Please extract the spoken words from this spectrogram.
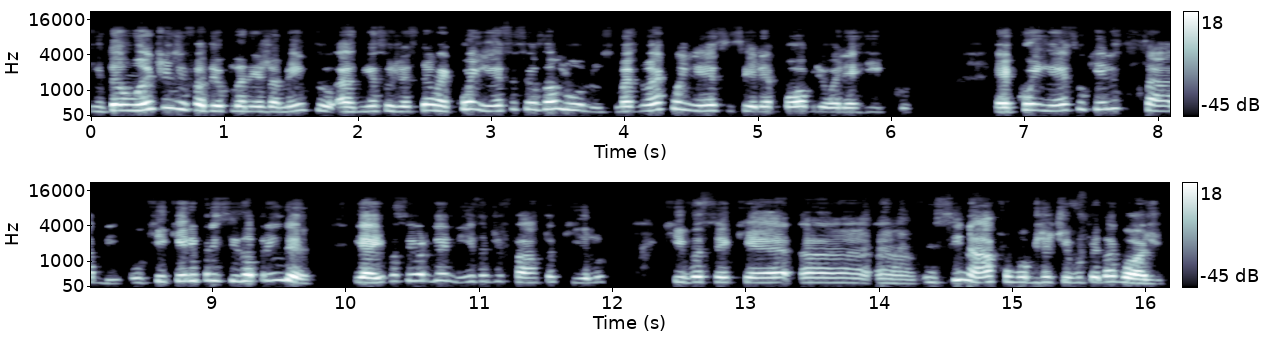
Então, antes de fazer o planejamento, a minha sugestão é conheça seus alunos, mas não é conheça se ele é pobre ou ele é rico. É conheça o que ele sabe, o que, que ele precisa aprender. E aí você organiza de fato aquilo que você quer uh, uh, ensinar como objetivo pedagógico.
